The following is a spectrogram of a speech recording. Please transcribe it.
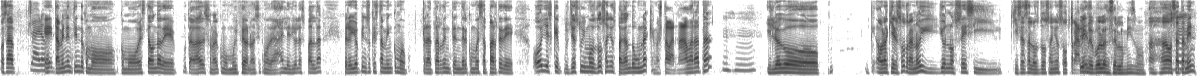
O sea, Claro. eh, también entiendo como, como esta onda de... Puta, va a sonar como muy feo, ¿no? Así como de, ay, le dio la espalda. Pero yo pienso que es también como tratar de entender como esa parte de... Oye, es que pues ya estuvimos dos años pagando una que no estaba nada barata. Y luego... Ahora quieres otra, ¿no? Y yo no sé si quizás a los dos años otra Sí, vez me vuelvas a hacer lo mismo. Ajá, o sea, también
